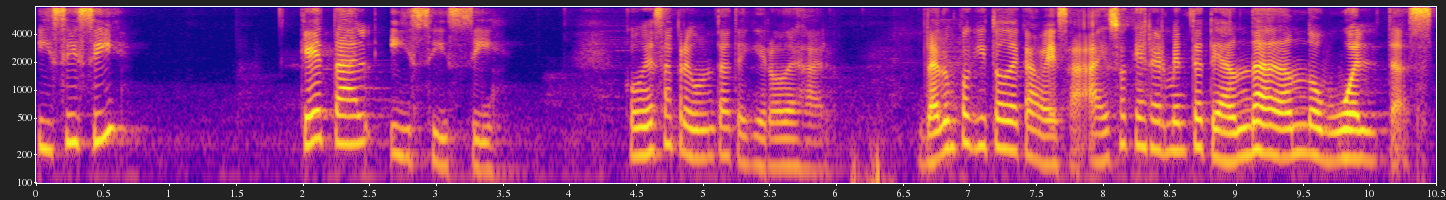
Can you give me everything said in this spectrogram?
¿Y si sí? ¿Qué tal y si sí? Con esa pregunta te quiero dejar. Dale un poquito de cabeza a eso que realmente te anda dando vueltas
